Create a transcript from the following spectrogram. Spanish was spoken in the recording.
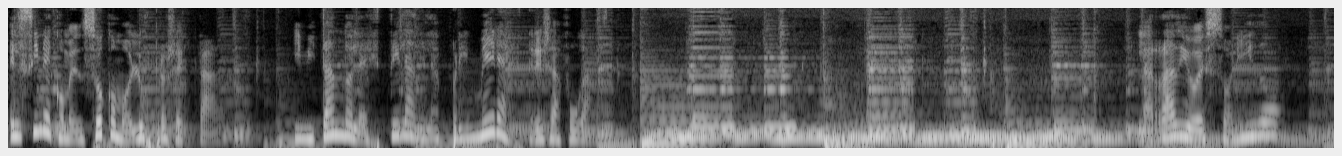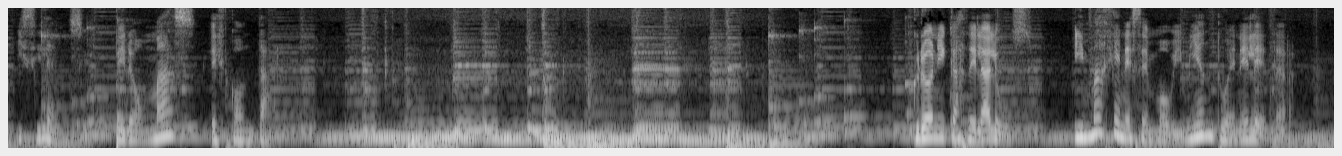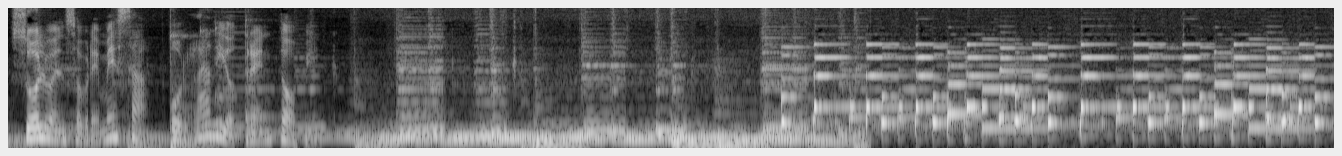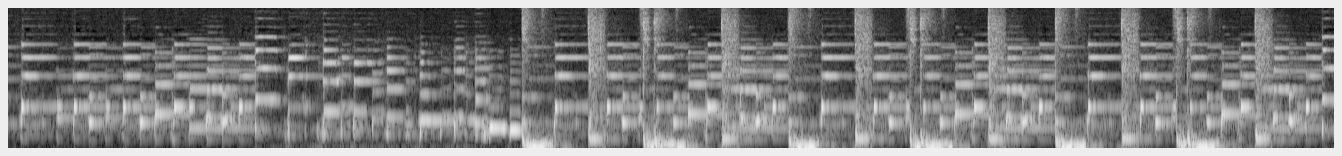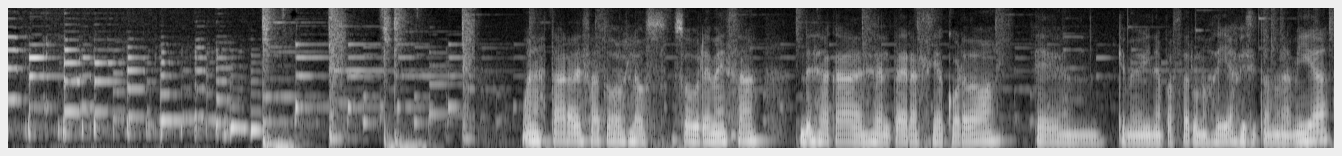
El cine comenzó como luz proyectada, imitando la estela de la primera estrella fugaz. La radio es sonido y silencio, pero más es contar. Crónicas de la Luz. Imágenes en movimiento en el éter. Solo en sobremesa por Radio Tren Topic. Tardes a todos los sobremesa desde acá, desde Altagracia, Córdoba, eh, que me vine a pasar unos días visitando una amiga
